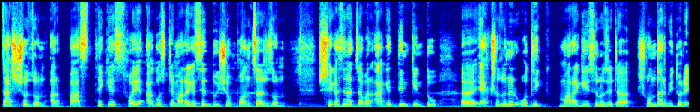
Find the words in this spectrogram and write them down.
চারশো জন আর পাঁচ থেকে ছয় আগস্টে মারা গেছে দুইশো পঞ্চাশ জন। শেখ হাসিনা যাবার আগের দিন কিন্তু একশো জনের অধিক মারা গিয়েছিল যেটা সন্ধ্যার ভিতরে।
